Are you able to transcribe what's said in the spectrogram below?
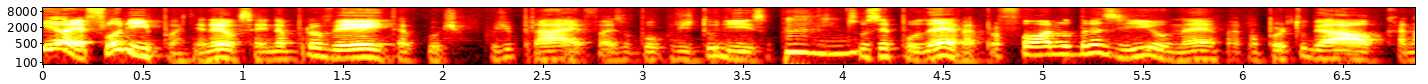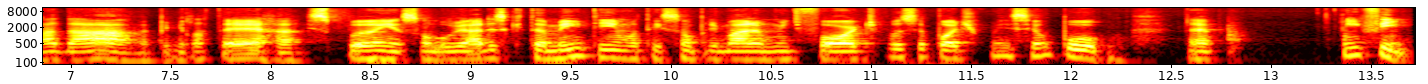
E ó, é Floripa, entendeu? Você ainda aproveita, curte um pouco de praia, faz um pouco de turismo. Uhum. Se você puder, vai para fora do Brasil, né? Vai para Portugal, Canadá, vai para Inglaterra, Espanha, são lugares que também têm uma atenção primária muito forte, você pode conhecer um pouco, né? Enfim,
